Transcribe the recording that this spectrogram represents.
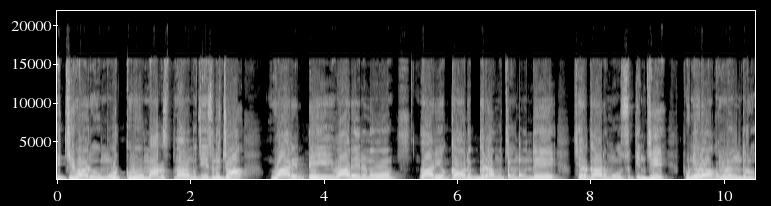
పిచ్చివారు మూర్ఖులు మాఘస్నానము చేసినచో వారిట్టి వారైనను వారి యొక్క అనుగ్రహము చెంది చిరకాలము సుఖించి పుణ్యలోకమును ఉందురు.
